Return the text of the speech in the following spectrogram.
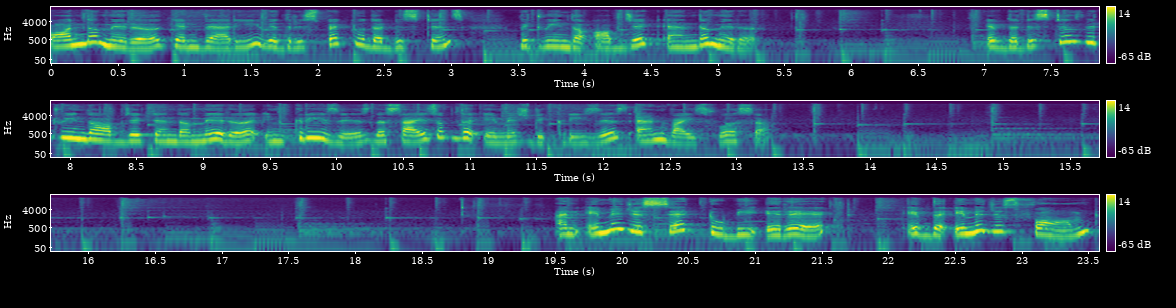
on the mirror can vary with respect to the distance between the object and the mirror. If the distance between the object and the mirror increases, the size of the image decreases and vice versa. An image is said to be erect if the image is formed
